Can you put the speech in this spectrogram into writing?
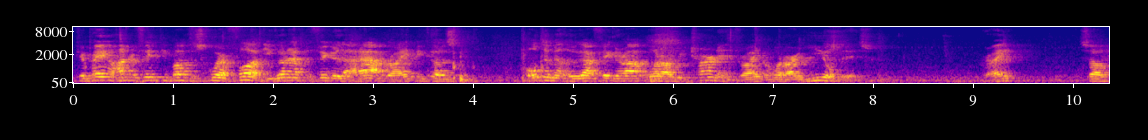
If you're paying hundred fifty bucks a square foot, you're gonna have to figure that out, right? Because ultimately, we gotta figure out what our return is, right, or what our yield is, right? So,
